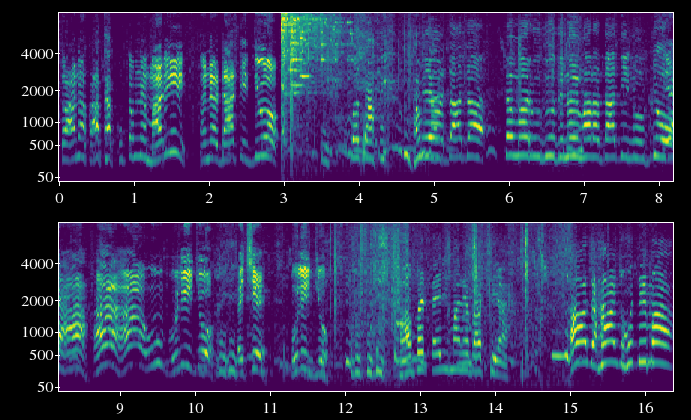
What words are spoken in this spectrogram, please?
તો આના આખા કુટુંબને મારી અને દાટી દો દાદા તમારું દૂધ નહીં મારા દાદી નું એ હા હા હા હું ભૂલી ગયો. છે ભૂલી ગયો. હા ભાઈ તારી માને બાઠિયા આજ હાજ સુધીમાં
